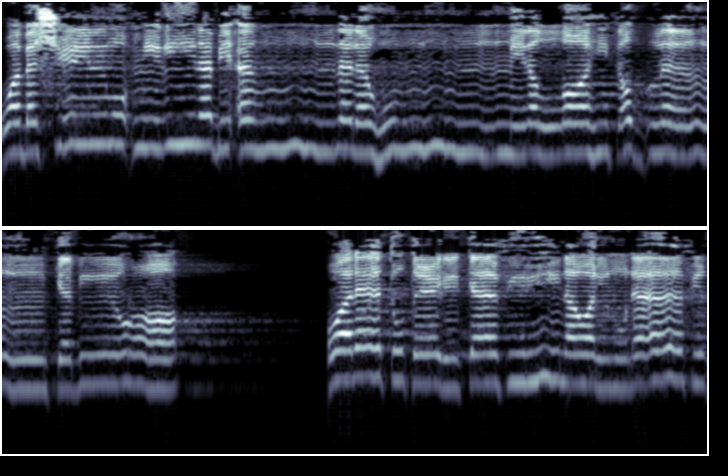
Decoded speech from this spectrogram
وبشر المؤمنين بأن لهم من الله فضلا كبيرا. ولا تطع الكافرين والمنافقين.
